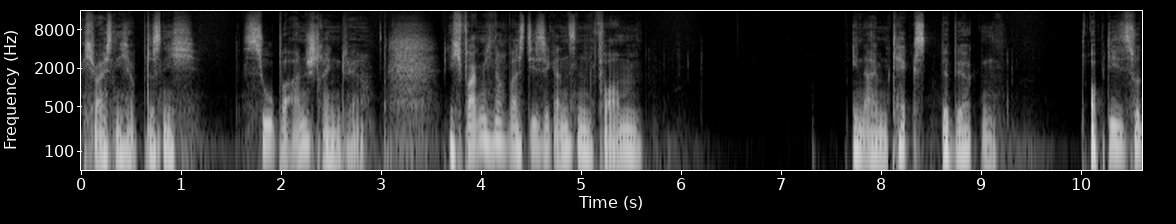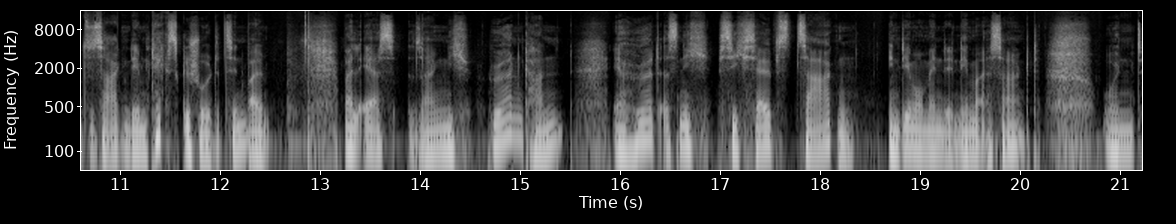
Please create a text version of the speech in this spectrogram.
Ich weiß nicht, ob das nicht super anstrengend wäre. Ich frage mich noch, was diese ganzen Formen in einem Text bewirken. Ob die sozusagen dem Text geschuldet sind, weil, weil er es sagen nicht hören kann, er hört es nicht sich selbst sagen in dem Moment, in dem er es sagt und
